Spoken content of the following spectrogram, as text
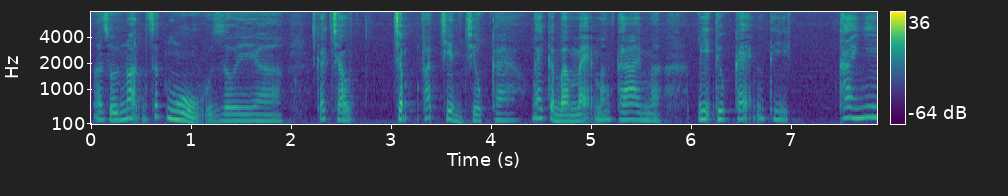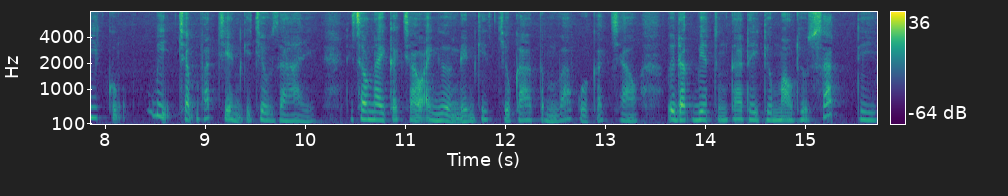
à, rối loạn giấc ngủ rồi à, các cháu chậm phát triển chiều cao. Ngay cả bà mẹ mang thai mà bị thiếu kẽm thì thai nhi cũng bị chậm phát triển cái chiều dài. Thì sau này các cháu ảnh hưởng đến cái chiều cao tầm vóc của các cháu. Rồi đặc biệt chúng ta thấy thiếu máu thiếu sắt thì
